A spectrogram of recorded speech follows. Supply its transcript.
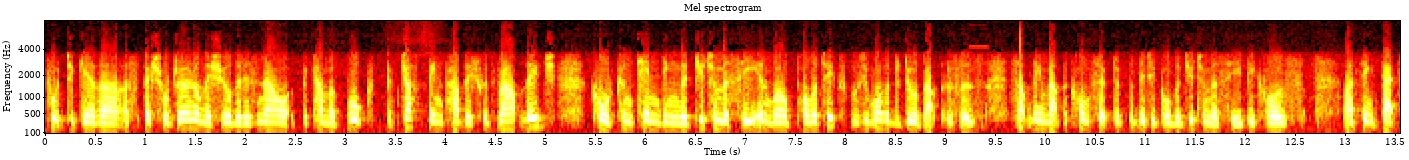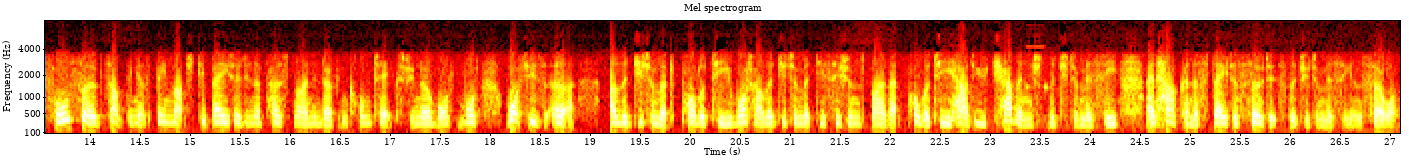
put together a special journal issue that has now become a book, just been published with Routledge, called Contending Legitimacy in World Politics, because we wanted to do about something about the concept of political legitimacy, because I think that's also something that's been much debated in a post 9/11 context. You know, what what what is a legitimate polity? What are legitimate decisions by that polity? How do you challenge legitimacy? And how can a state assert its legitimacy and so on?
